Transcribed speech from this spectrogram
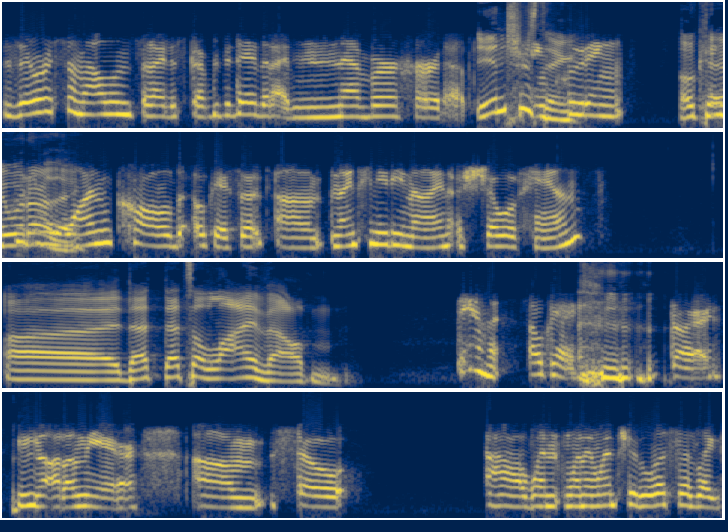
There were some albums that I discovered today that I've never heard of. Interesting. Including Okay, what are they? One called okay, so um 1989, A Show of Hands. Uh, that that's a live album. Damn it. Okay. Sorry, not on the air. Um, so uh, when when I went through the list, I was like,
